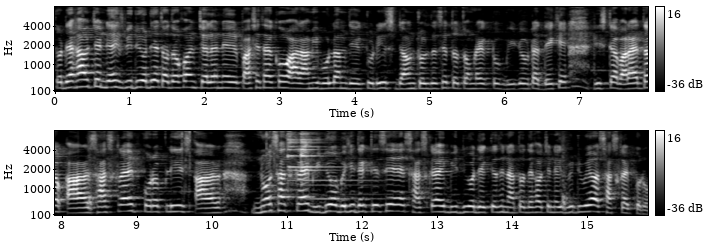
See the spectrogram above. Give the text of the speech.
তো দেখা হচ্ছে নেক্সট ভিডিও দিয়ে ততক্ষণ চ্যানেলের পাশে থাকো। আর আমি বললাম যে একটু রিচ ডাউন চলতেছে। তো তোমরা একটু ভিডিওটা দেখে রিচটা বাড়ায় দাও। আর সাবস্ক্রাইব করো প্লিজ আর নো সাবস্ক্রাইব ভিডিও বেশি দেখতেছে। সাবস্ক্রাইব ভিডিও দেখতেছে না। তো দেখা হচ্ছে নেক্সট ভিডিও আর সাবস্ক্রাইব করো।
